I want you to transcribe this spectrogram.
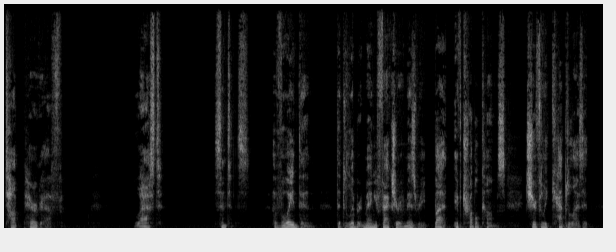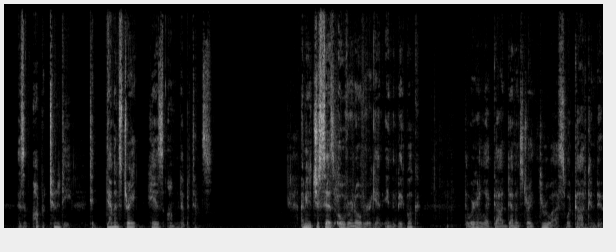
Top paragraph. Last sentence. Avoid then the deliberate manufacture of misery, but if trouble comes, cheerfully capitalize it as an opportunity to demonstrate his omnipotence. I mean, it just says over and over again in the big book that we're going to let God demonstrate through us what God can do.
